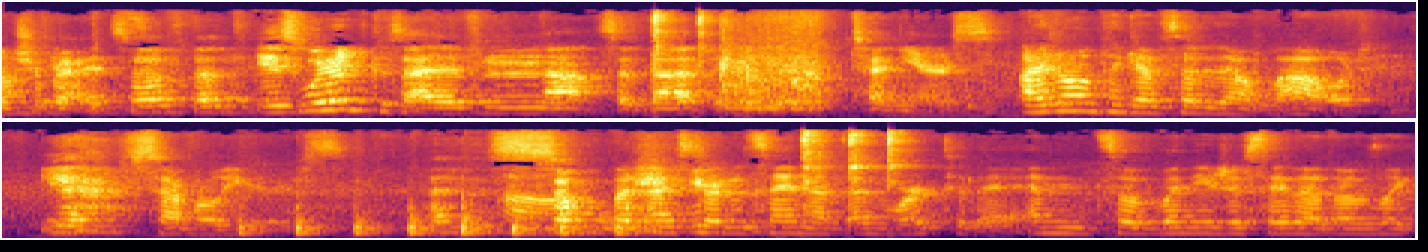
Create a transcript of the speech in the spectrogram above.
Get down with your bad self? That is weird because I have not said that in like 10 years. I don't think I've said it out loud in Yeah. several years. That is Um, so but I started saying that at work today, and so when you just say that, I was like,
